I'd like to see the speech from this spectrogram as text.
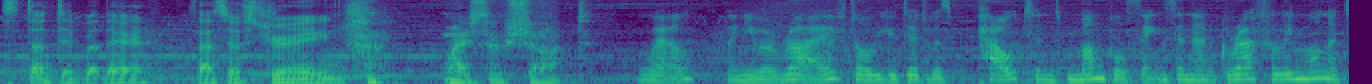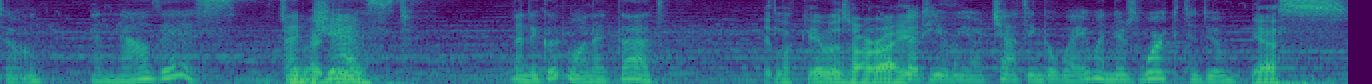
Stunted, but there. Is that so strange? Why so shocked? Well, when you arrived, all you did was pout and mumble things in that graphily monotone. And now this. That's a what I do. jest. And a good one at that. It- Look, it was alright. But here we are chatting away when there's work to do. Yes.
